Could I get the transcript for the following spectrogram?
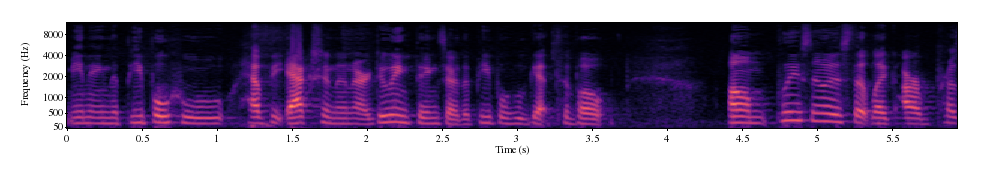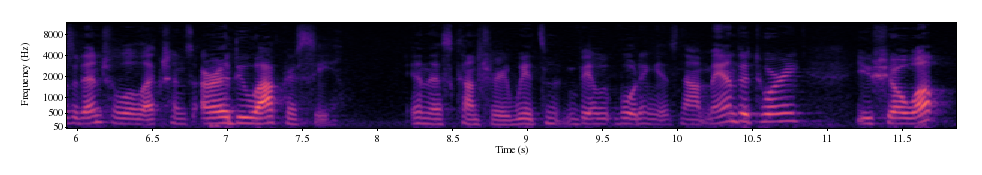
meaning the people who have the action and are doing things are the people who get to vote. Um, please notice that like our presidential elections are a do-ocracy in this country. We, voting is not mandatory. You show up,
